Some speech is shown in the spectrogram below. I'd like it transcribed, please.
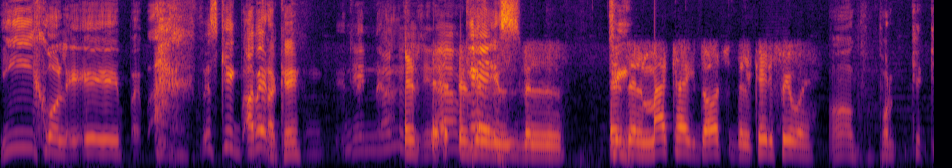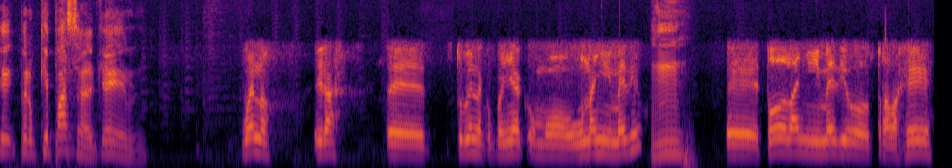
Híjole, eh, ah, es que, a ver. ¿Para qué? Es, es- es ¿Qué del, es? del- Sí. es del Mackay Dodge, del Katy Freeway. Oh, ¿por qué, qué- ¿Pero qué pasa? ¿Qué? Bueno, mira, eh, estuve en la compañía como un año y medio. Mm. Eh, todo el año y medio trabajé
